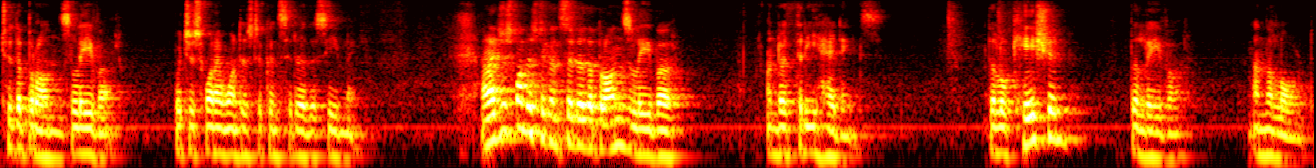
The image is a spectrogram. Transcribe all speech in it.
to the bronze laver, which is what I want us to consider this evening. And I just want us to consider the bronze laver under three headings the location, the laver, and the Lord.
